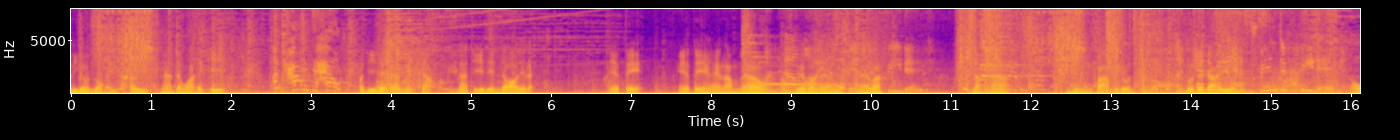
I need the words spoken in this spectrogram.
เรียวโนะฮิคารินะจังหวะตะกี้พอดีได้ดาเมจจากน่าจะเอเดนดอร์นี่แหละเฮยาเตะเฮยาเตะยังไงลำแล้วทำเพื่อนเราแล้วได้ปะดักหน้าอื้อ หือปาไม่โดนโดนแต่ได้อยู่ โอ้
